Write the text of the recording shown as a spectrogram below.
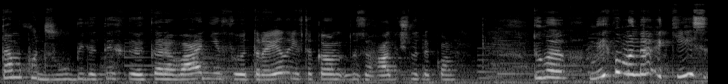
там ходжу біля тих е, караванів, трейлерів, така загадочна така. Думаю, міг би мене якийсь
